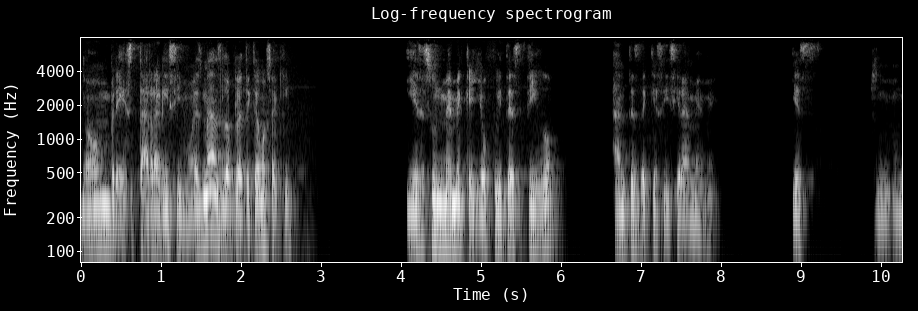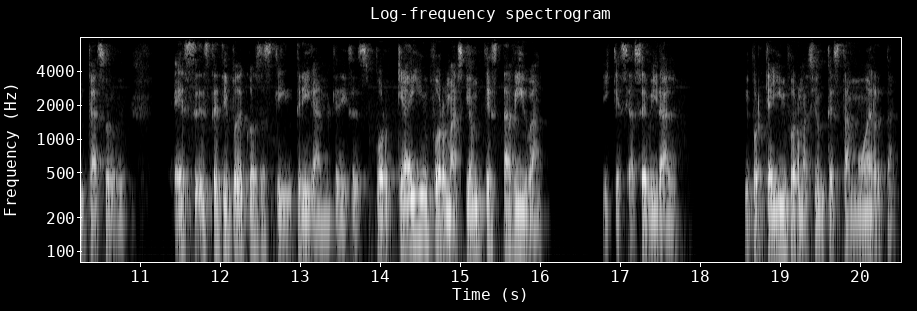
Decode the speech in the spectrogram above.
No, hombre, está rarísimo. Es más, lo platicamos aquí. Y ese es un meme que yo fui testigo antes de que se hiciera meme. Y es un caso, es este tipo de cosas que intrigan, que dices, ¿por qué hay información que está viva y que se hace viral, y por qué hay información que está muerta,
